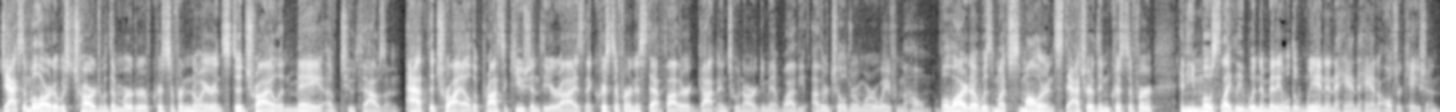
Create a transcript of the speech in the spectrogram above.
Jackson Villarda was charged with the murder of Christopher DeNoyer and stood trial in May of 2000. At the trial, the prosecution theorized that Christopher and his stepfather had gotten into an argument while the other children were away from the home. Villarda was much smaller in stature than Christopher, and he most likely wouldn't have been able to win in a hand to hand altercation.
